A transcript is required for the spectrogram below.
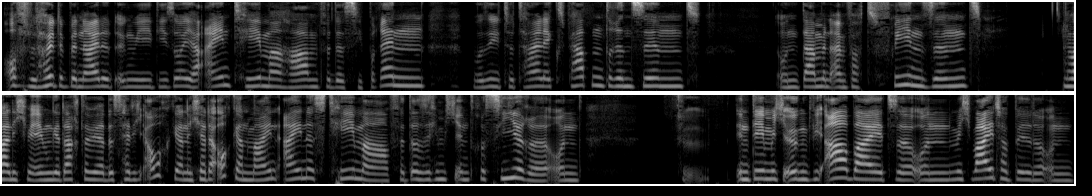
oft Leute beneidet irgendwie, die so ja ein Thema haben, für das sie brennen, wo sie total Experten drin sind und damit einfach zufrieden sind weil ich mir eben gedacht habe, ja, das hätte ich auch gern. Ich hätte auch gern mein eines Thema, für das ich mich interessiere und in dem ich irgendwie arbeite und mich weiterbilde und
